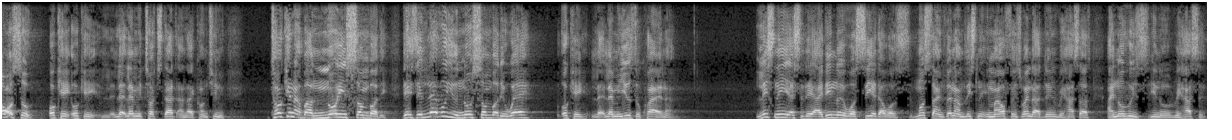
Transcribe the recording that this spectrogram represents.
Also, okay, okay, let, let me touch that and I continue. Talking about knowing somebody. There's a level you know somebody where, okay, let, let me use the choir now. Listening yesterday, I didn't know it was here that was most times when I'm listening in my office when they're doing rehearsals, I know who is, you know, rehearsing.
